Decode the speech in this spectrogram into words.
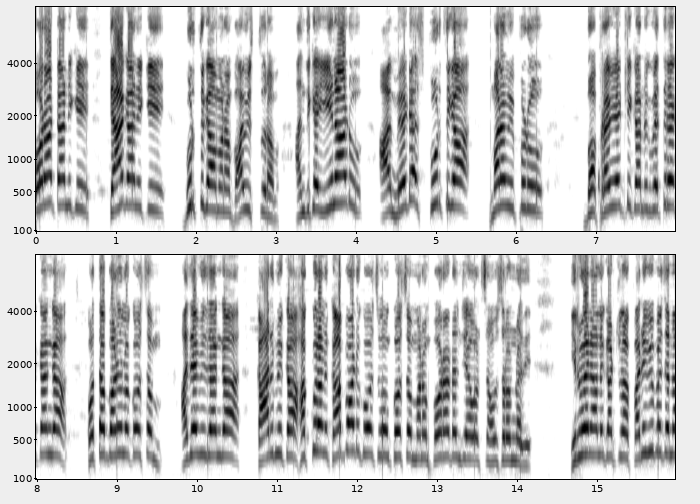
పోరాటానికి త్యాగానికి గుర్తుగా మనం భావిస్తున్నాం. అందుకే ఈనాడు ఆ మేడే స్ఫూర్తిగా మనం ఇప్పుడు ప్రైవేటీకరణకు వ్యతిరేకంగా కొత్త పనుల కోసం అదేవిధంగా కార్మిక హక్కులను కాపాడుకోవడం కోసం మనం పోరాటం చేయవలసిన అవసరం ఉన్నది. ఇరవై నాలుగు గంటల పని విభజన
